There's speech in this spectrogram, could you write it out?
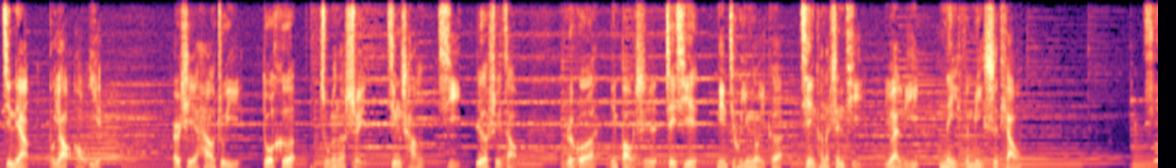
尽量不要熬夜，而且还要注意多喝足量的水，经常洗热水澡。如果您保持这些，您就会拥有一个健康的身体，远离内分泌失调。清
